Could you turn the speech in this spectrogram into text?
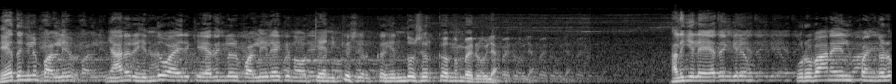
ഏതെങ്കിലും പള്ളി ഞാനൊരു ഹിന്ദു ആയിരിക്കും ഏതെങ്കിലും ഒരു പള്ളിയിലേക്ക് നോക്കിയാൽ എനിക്ക് ശിർക്ക് ഹിന്ദു ശിർക്ക് ഒന്നും വരൂല. അല്ലെങ്കിൽ ഏതെങ്കിലും കുർബാനയിൽ പങ്കെടു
